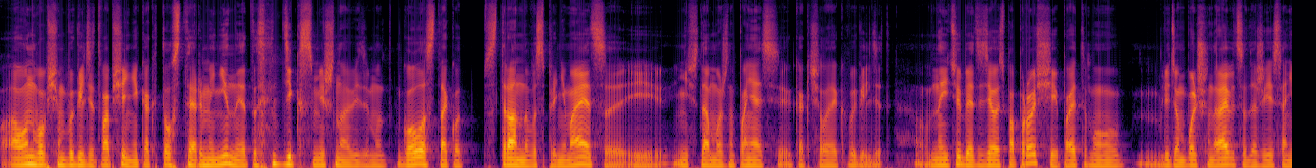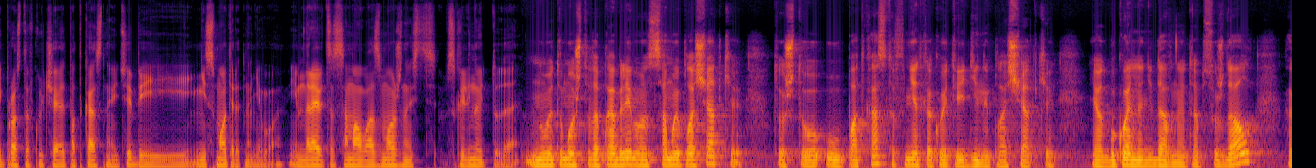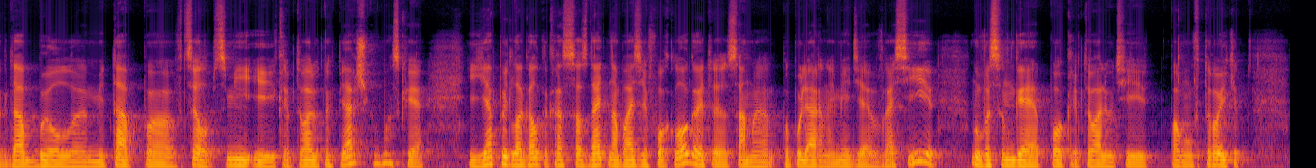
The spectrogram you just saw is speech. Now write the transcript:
А он, в общем, выглядит вообще не как толстый армянин, и это дико смешно, видимо. Голос так вот странно воспринимается, и не всегда можно понять, как человек выглядит. На YouTube это сделать попроще, и поэтому людям больше нравится, даже если они просто включают подкаст на YouTube и не смотрят на него. Им нравится сама возможность взглянуть туда. Ну, это может тогда проблема с самой площадки, то, что у подкастов нет какой-то единой площадки. Я вот буквально недавно это обсуждал, когда был метап э, в целом СМИ и криптовалютных пиарщиков в Москве, и я предлагал как раз создать на базе Forklog, это самая популярная медиа в России, ну, в СНГ по криптовалюте по-моему, в тройке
